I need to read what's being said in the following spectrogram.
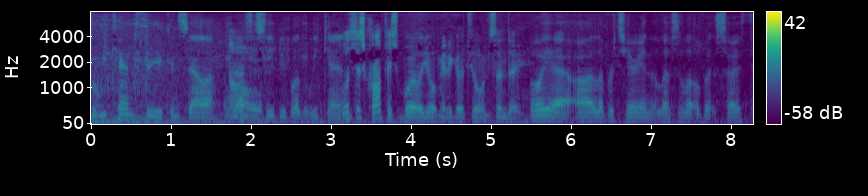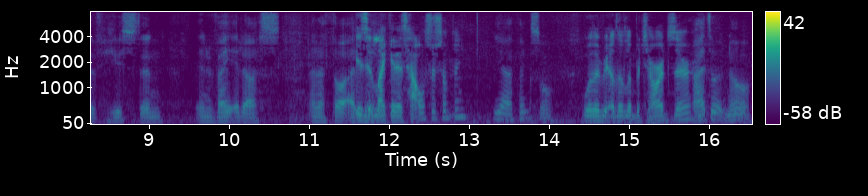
the weekend for you, Kinsella. I'm gonna have Oh. to see people at the weekend. What's this crawfish boil you want me to go to on Sunday? Oh yeah, a libertarian that lives a little bit south of Houston invited us, and I thought. I'd Is it like at his house or something? Yeah, I think so. Will there be other libertards there? I don't know.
